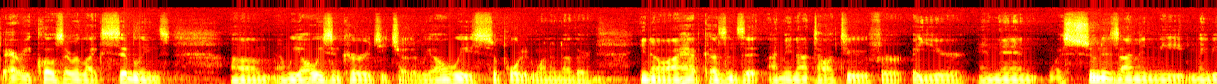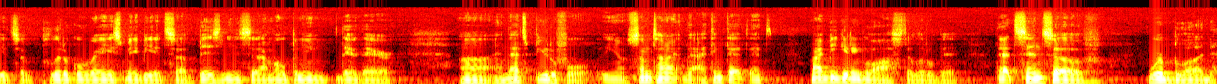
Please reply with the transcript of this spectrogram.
very close. They were like siblings. Um, and we always encouraged each other. We always supported one another. You know, I have cousins that I may not talk to for a year, and then as soon as I'm in need, maybe it's a political race, maybe it's a business that I'm opening, they're there, uh, and that's beautiful. You know, sometimes I think that that might be getting lost a little bit. That sense of we're blood,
